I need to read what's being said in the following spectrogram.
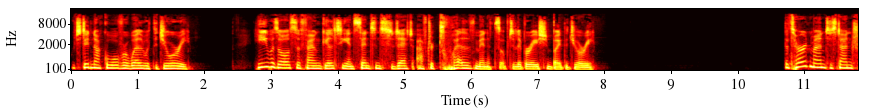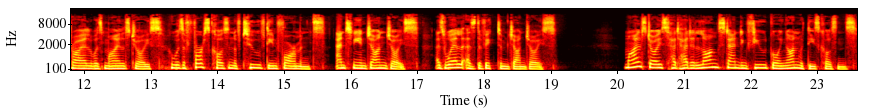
which did not go over well with the jury. He was also found guilty and sentenced to death after 12 minutes of deliberation by the jury. The third man to stand trial was Miles Joyce, who was a first cousin of two of the informants, Anthony and John Joyce, as well as the victim, John Joyce. Miles Joyce had had a long standing feud going on with these cousins.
